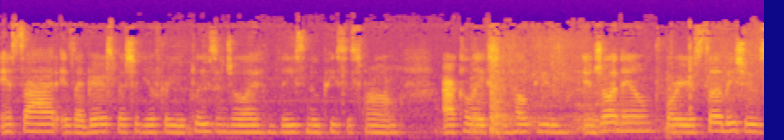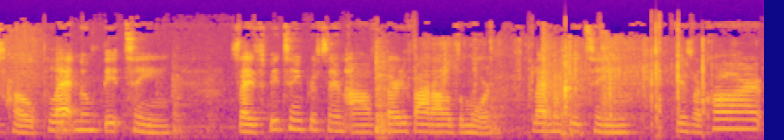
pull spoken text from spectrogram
Inside is a very special gift for you. Please enjoy these new pieces from our collection. Hope you enjoy them. For your subbies, use code PLATINUM15. Saves 15% off, $35 or more. Platinum 15. Here's our card.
